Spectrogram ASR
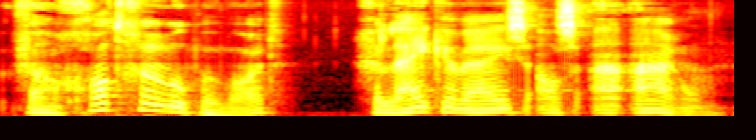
van God geroepen wordt, gelijkerwijs als Aaron.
